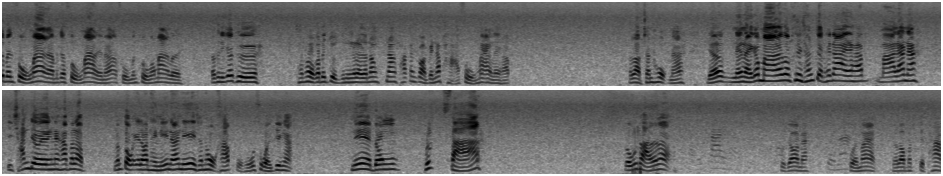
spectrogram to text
จะเป็นสูงมากอะมันจะสูงมากเลยนะ สูงมันสูงมากๆเลย แล้วทีนี้ก็คือชั้น6ก็เป็นจุดหนึงเราจะต้องนั่งพักกันก่อนเป็นหน้าผาสูงมากเลยครับสำหรับชั้น6นะ เดี๋ยวไหนๆก็มาแล้วต้องขึ้นชั้น7ให้ได้นะครับ มาแล้วนะ อีกชั้นเดียวเองนะครับสำหรับน้ำตกเอราวัณแห่งนี้นะนี่ชั้น6ครับโอ้โหสวยจริงอะ่ะนี่ดงพฤกษาดงพฤกษาไหมแม่ใช่ค่ะสุดยอดไหมสวยมากสวยมากเดี๋ยวเรามาเก็บภาพ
